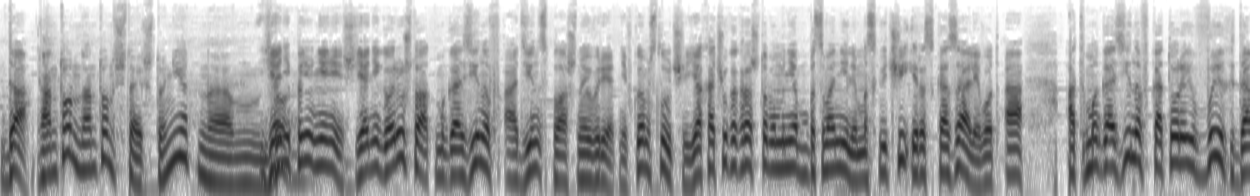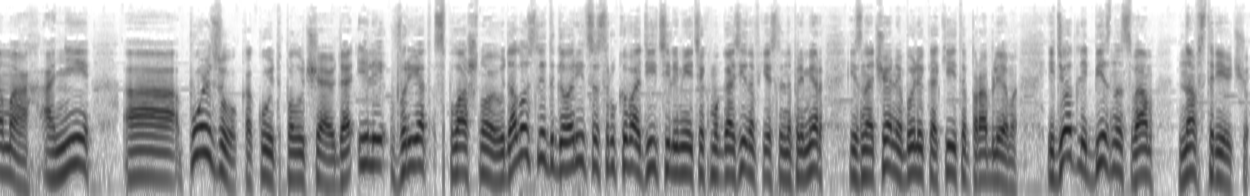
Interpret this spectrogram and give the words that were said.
Да. Антон, Антон считает, что нет. Я не понимаю, не, не, я не говорю, что от магазинов один сплошной вред. Ни в коем случае. Я хочу как раз, чтобы мне позвонили москвичи и рассказали, вот а от магазинов, которые в их домах, они а, пользу какую-то получают, да, или вред сплошной? Удалось ли договориться с руководителями этих магазинов, если, например, изначально были какие-то проблемы? Идет ли бизнес вам навстречу?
